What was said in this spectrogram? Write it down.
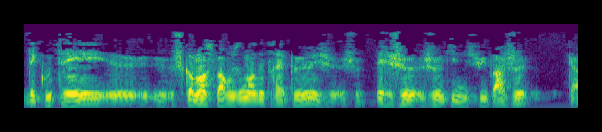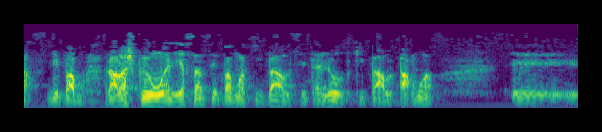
d'écouter. Euh, je commence par vous demander très peu, et je, je, et je, je qui ne suis pas je, car ce n'est pas moi. Alors là, je peux au moins dire ça, c'est pas moi qui parle, c'est un autre qui parle par moi. Euh,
